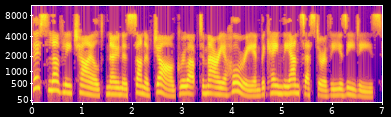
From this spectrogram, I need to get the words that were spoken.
This lovely child, known as son of Jar grew up to marry a Huri and became the ancestor of the Yazidis.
